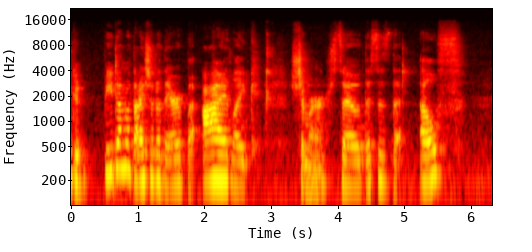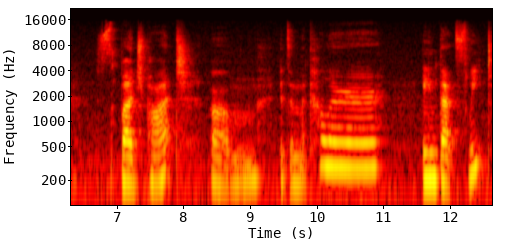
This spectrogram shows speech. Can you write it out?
could be done with the eyeshadow there, but I like shimmer. So this is the e.l.f. Smudge Pot. Um, it's in the color Ain't That Sweet.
